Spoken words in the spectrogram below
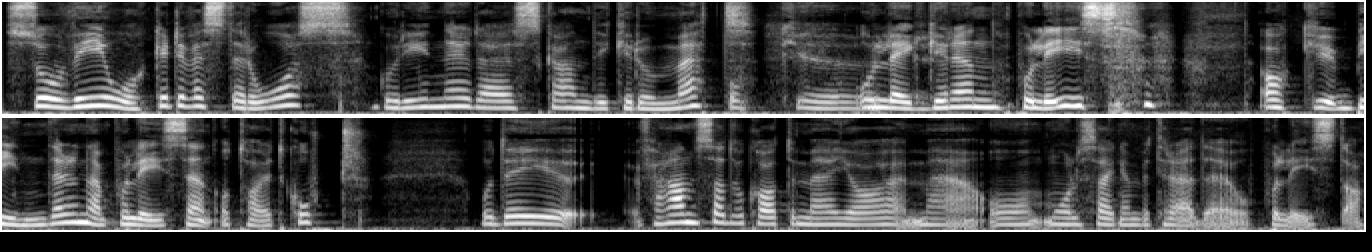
Så vi åker till Västerås, går in i det där Scandic-rummet Gud. och lägger en polis och binder den här polisen och tar ett kort. Och det är ju, för hans advokat är med, jag är med och målsägandebiträde och polis då.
